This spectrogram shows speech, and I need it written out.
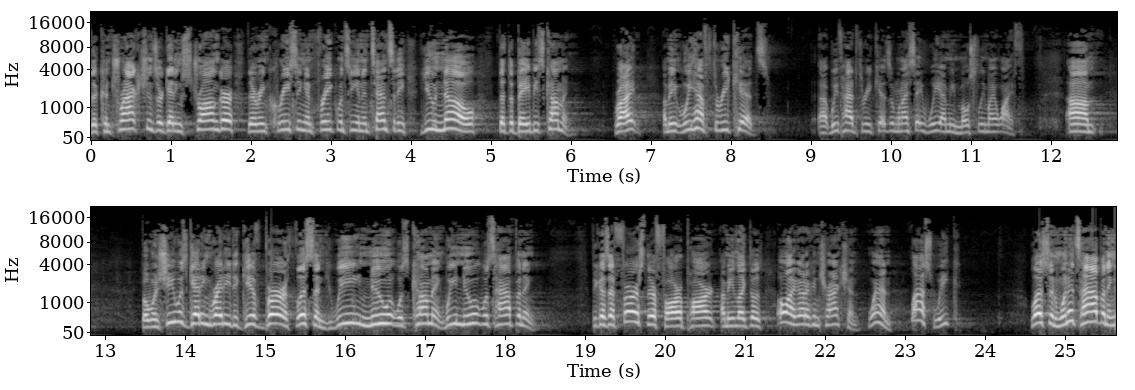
the contractions are getting stronger, they're increasing in frequency and intensity. You know that the baby's coming, right? I mean, we have three kids. Uh, we've had three kids, and when I say we, I mean mostly my wife. Um, but when she was getting ready to give birth, listen, we knew it was coming. We knew it was happening. Because at first, they're far apart. I mean, like those, oh, I got a contraction. When? Last week. Listen, when it's happening,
